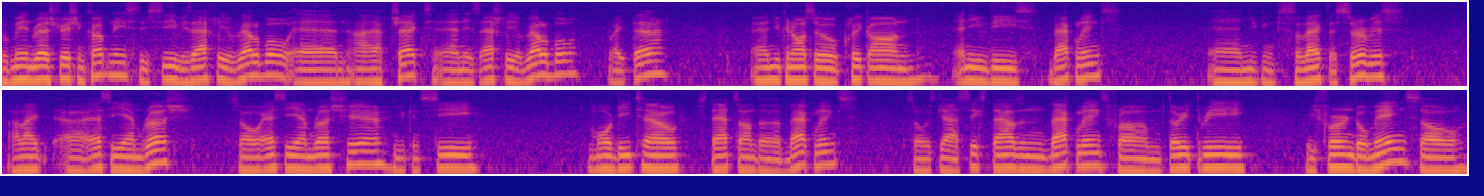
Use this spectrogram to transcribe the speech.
domain registration companies to see if it's actually available. And I have checked and it's actually available right there. And you can also click on any of these backlinks. And you can select a service. I like uh, SEMrush so SEMrush here you can see more detailed stats on the backlinks. So it's got 6,000 backlinks from 33 referring domains. So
